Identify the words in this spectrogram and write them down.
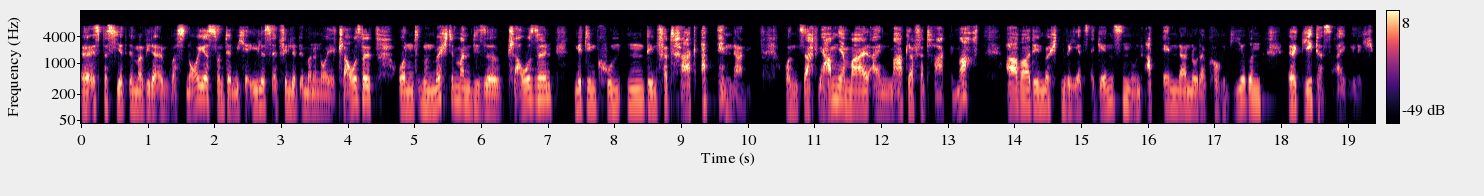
äh, es passiert immer wieder irgendwas Neues und der Michaelis erfindet immer eine neue Klausel. Und nun möchte man diese Klauseln mit dem Kunden den Vertrag abändern und sagt, wir haben ja mal einen Maklervertrag gemacht, aber den möchten wir jetzt ergänzen und abändern oder korrigieren. Äh, geht das eigentlich?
